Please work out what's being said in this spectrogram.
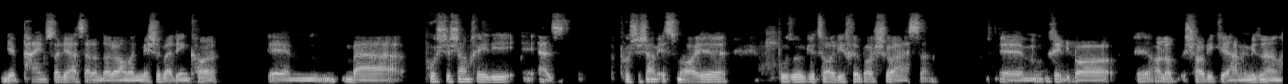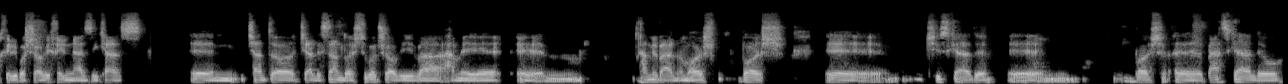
یه پنج سالی هست الان داره آماده میشه برای این کار. و پشتش هم خیلی از پشتش هم اسمهای بزرگ تاریخ باشگاه هستن. خیلی با حالا شاوی که همه می‌دونن خیلی با شاوی خیلی نزدیک هست. چند تا جلسه هم داشته با شاوی و همه همه برنامه هاش باش چیز کرده باش بحث کرده و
